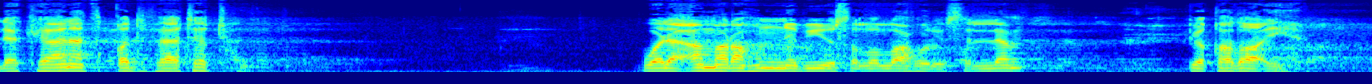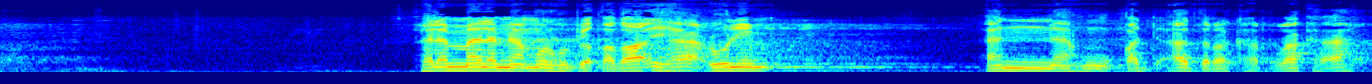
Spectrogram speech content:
لكانت قد فاتته. ولأمره النبي صلى الله عليه وسلم بقضائها. فلما لم يأمره بقضائها علم أنه قد أدرك الركعة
